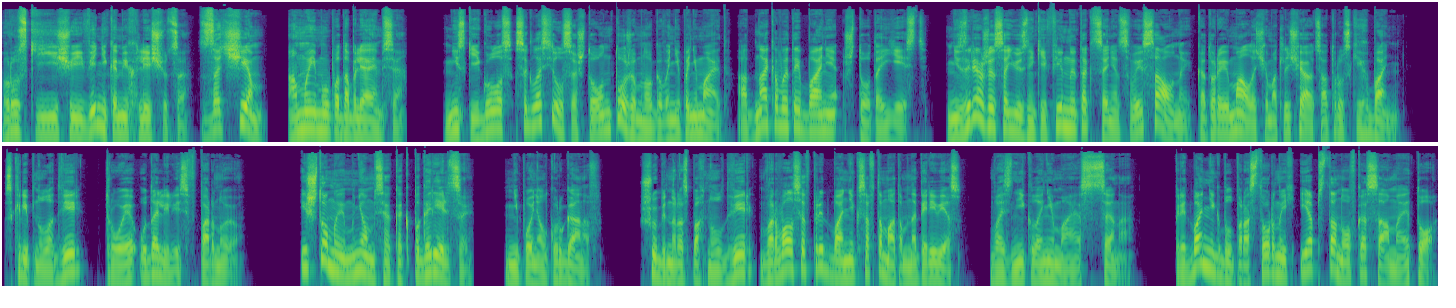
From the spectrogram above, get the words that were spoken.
Русские еще и вениками хлещутся. Зачем? А мы ему подобляемся. Низкий голос согласился, что он тоже многого не понимает, однако в этой бане что-то есть. Не зря же союзники финны так ценят свои сауны, которые мало чем отличаются от русских бань. Скрипнула дверь, трое удалились в парную. «И что мы мнемся, как погорельцы?» — не понял Курганов. Шубин распахнул дверь, ворвался в предбанник с автоматом наперевес. Возникла немая сцена. Предбанник был просторный и обстановка самое то.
